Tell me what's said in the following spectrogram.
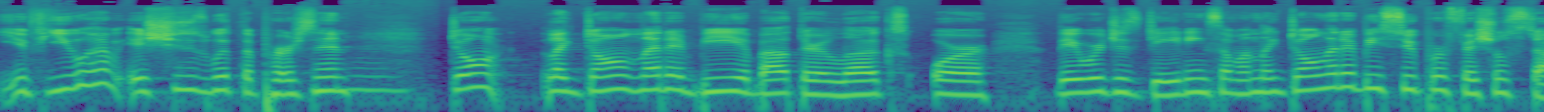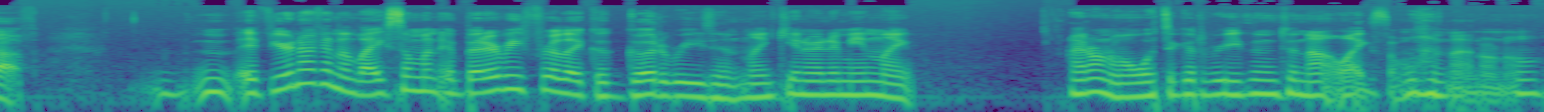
if you have issues with the person, Mm-hmm. don't like don't let it be about their looks or they were just dating someone. Like don't let it be superficial stuff. If you're not going to like someone, it better be for like a good reason. Like, you know what I mean? Like I don't know what's a good reason to not like someone. I don't know.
